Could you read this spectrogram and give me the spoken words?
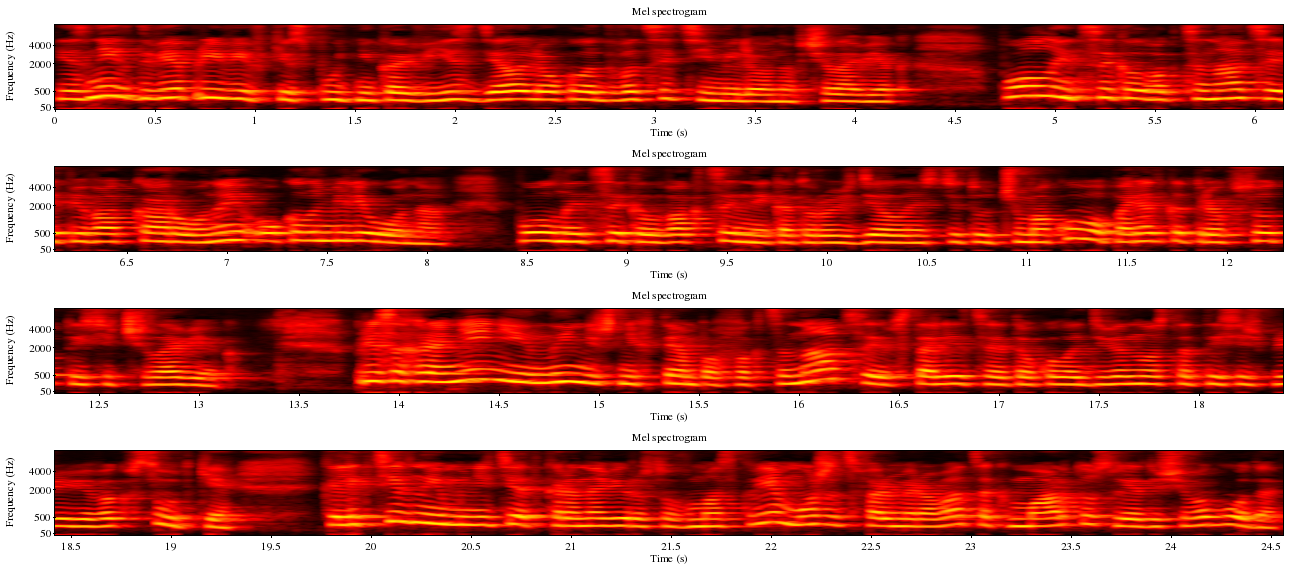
Из них две прививки спутника ВИЗ сделали около 20 миллионов человек – Полный цикл вакцинации пивак короной – около миллиона. Полный цикл вакцины, которую сделал Институт Чумакова – порядка 300 тысяч человек. При сохранении нынешних темпов вакцинации, в столице это около 90 тысяч прививок в сутки, коллективный иммунитет к коронавирусу в Москве может сформироваться к марту следующего года.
